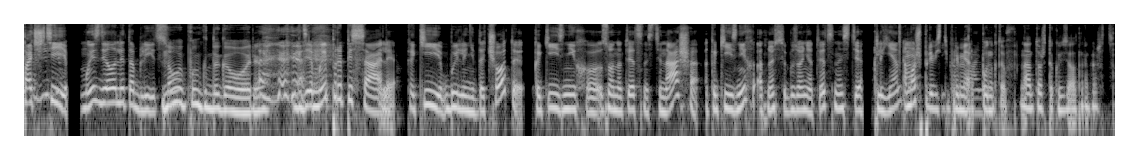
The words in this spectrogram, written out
Почти. Мы сделали таблицу. Новый пункт в договоре. Где мы прописали, какие были недочеты, какие из них э, зона ответственности наша, а какие из них относятся к зоне ответственности клиента. А можешь привести пример пунктов? Надо тоже такое сделать, мне кажется.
